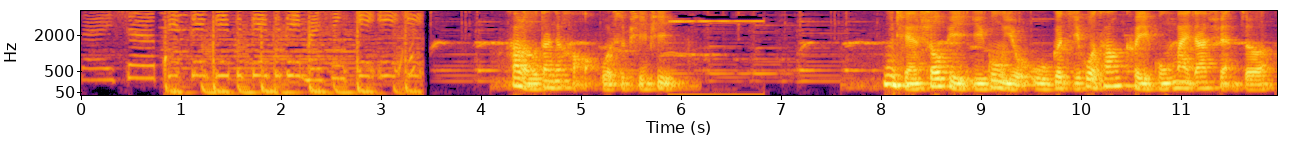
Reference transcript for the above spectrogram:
在下皮皮皮皮皮皮皮满心意意意。Hello，大家好，我是皮皮。目前 Shopee 一共有五个集货仓可以供卖家选择，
